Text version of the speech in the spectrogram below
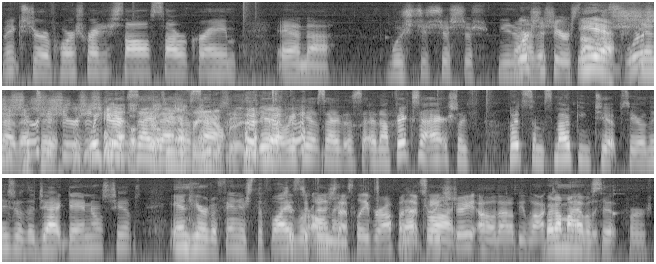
mixture of horseradish sauce, sour cream, and uh, Worcestershire. You know Worcestershire sauce. Yes, you know, that's Worcestershire it. sauce. We can't say That's that. easy in the for you to say. Yeah, we can't say this. And I'm fixing to actually put some smoking chips here, and these are the Jack Daniel's chips in here to finish the flavor Just to on finish these. that flavor off on That's that right. Oh, that'll be locked But I'm gonna have a sip first.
